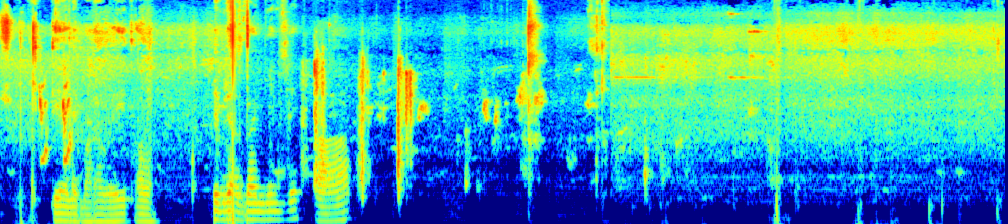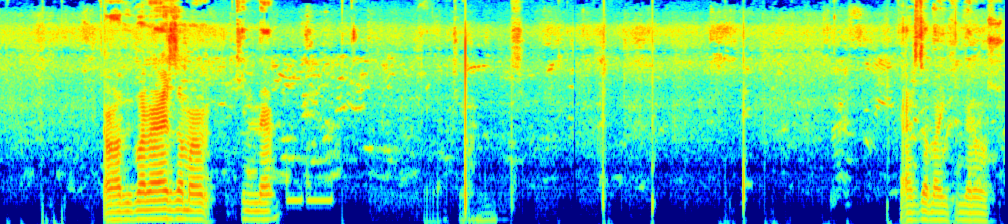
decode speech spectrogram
Şöyle kilitleyelim arabayı tamam. Ve birazdan gelecek. Aa. Abi bana her zamankinden Her zamankinden olsun.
